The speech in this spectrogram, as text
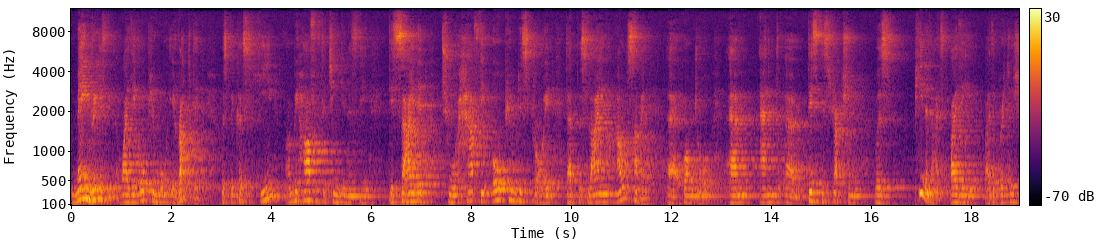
main reason why the Opium War erupted was because he, on behalf of the Qing dynasty, decided to have the opium destroyed that was lying outside uh, Guangzhou. Um, and uh, this destruction was penalized by the, by the British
